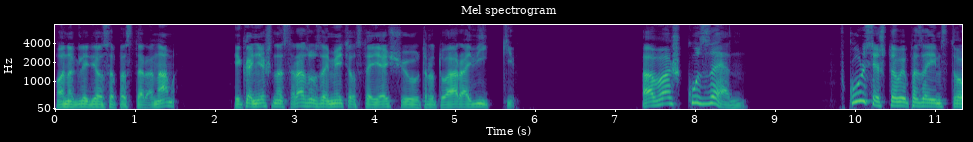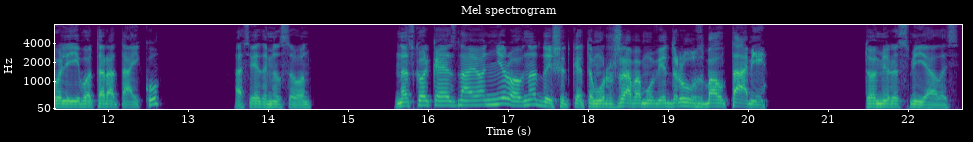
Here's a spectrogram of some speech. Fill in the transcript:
Он огляделся по сторонам и, конечно, сразу заметил стоящую у тротуара Викки. «А ваш кузен в курсе, что вы позаимствовали его таратайку?» — осведомился он. «Насколько я знаю, он неровно дышит к этому ржавому ведру с болтами». Томми рассмеялась.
